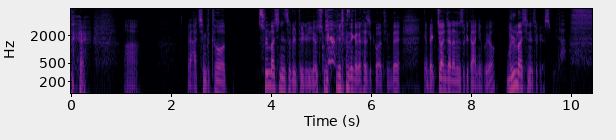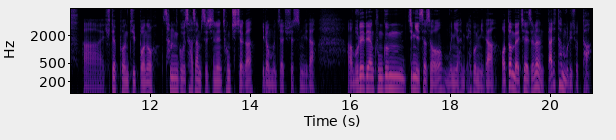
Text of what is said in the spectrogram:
네. 아, 왜 아침부터 술 마시는 소리를 들리려 주냐 이런 생각을 하실 것 같은데 맥주 한잔 하는 소리가 아니고요. 물 마시는 소리였습니다. 아, 휴대폰 뒷번호 3943 쓰시는 청취자가 이런 문자 주셨습니다. 아, 물에 대한 궁금증이 있어서 문의해 봅니다. 어떤 매체에서는 따뜻한 물이 좋다.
